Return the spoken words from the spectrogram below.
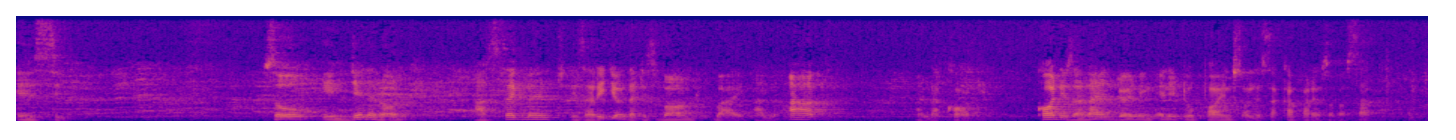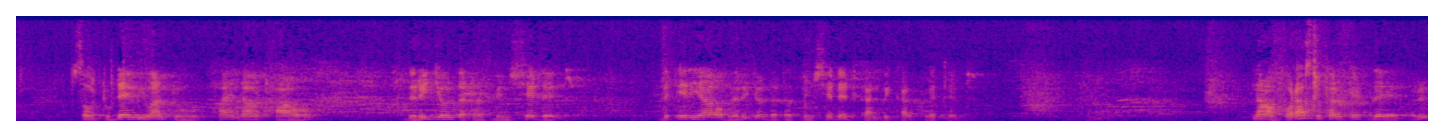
AC. So, in general, a segment is a region that is bound by an arc and a chord. Chord is a line joining any two points on the circumference of a circle. So, today we want to find out how the region that has been shaded, the area of the region that has been shaded can be calculated. Now, for us to calculate the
